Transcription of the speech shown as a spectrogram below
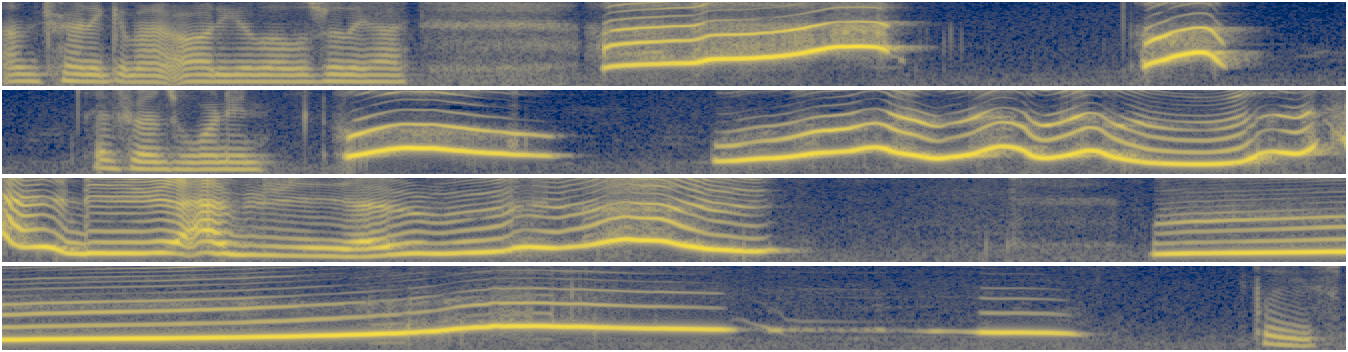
I'm trying to get my audio levels really high. Ah! Ah! Headphones warning. Please,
